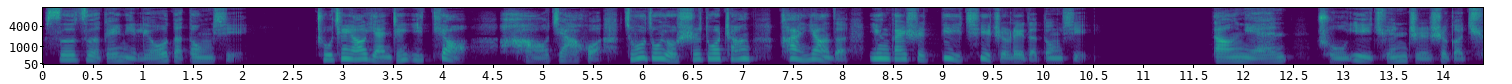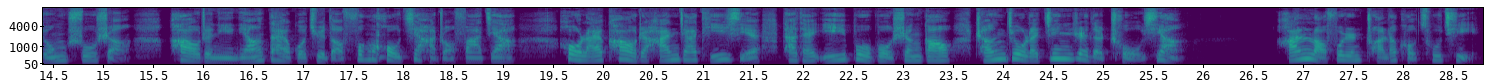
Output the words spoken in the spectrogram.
私自给你留的东西。楚清瑶眼睛一跳，好家伙，足足有十多张，看样子应该是地契之类的东西。当年楚义群只是个穷书生，靠着你娘带过去的丰厚嫁妆发家，后来靠着韩家提携，他才一步步升高，成就了今日的楚相。韩老夫人喘了口粗气，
